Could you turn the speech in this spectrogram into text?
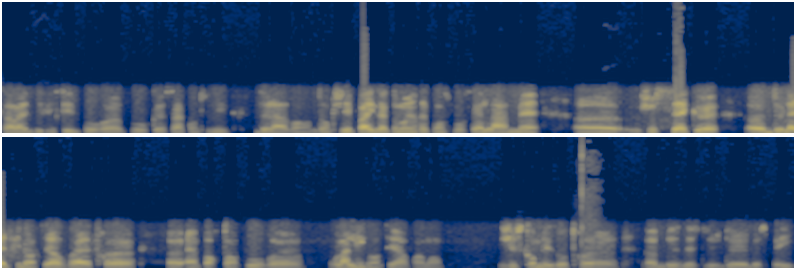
ça va être difficile pour euh, pour que ça continue de l'avant. Donc, j'ai pas exactement une réponse pour celle-là, mais euh, mm. je sais que euh, de l'aide financière va être euh, important pour, euh, pour la Ligue entière, vraiment. Juste comme les autres euh, business de, de, ce pays.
